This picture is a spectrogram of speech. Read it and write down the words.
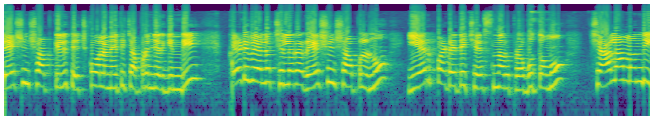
రేషన్ షాప్కి వెళ్ళి తెచ్చుకోవాలని అయితే చెప్పడం జరిగింది. ఏడు వేల చిల్లర రేషన్ షాపులను ఏర్పాటైతే చేస్తున్నారు ప్రభుత్వము. చాలామంది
